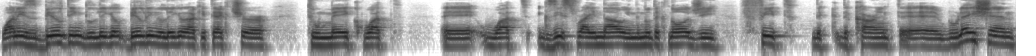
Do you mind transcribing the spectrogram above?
one is building the legal, building legal architecture to make what uh, what exists right now in the new technology fit the, the current uh, regulation.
